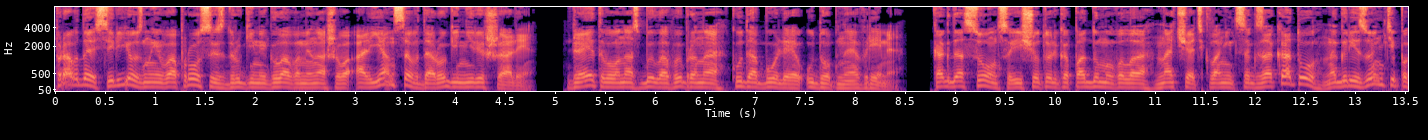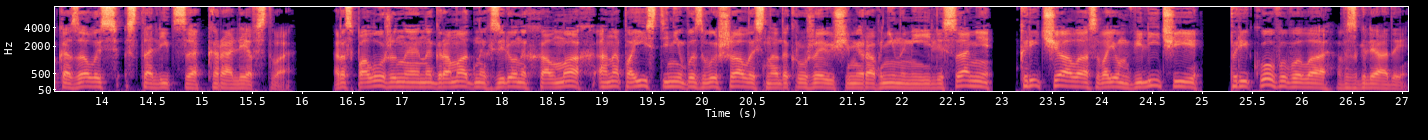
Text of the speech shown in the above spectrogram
Правда, серьезные вопросы с другими главами нашего альянса в дороге не решали. Для этого у нас было выбрано куда более удобное время. Когда солнце еще только подумывало начать клониться к закату, на горизонте показалась столица королевства. Расположенная на громадных зеленых холмах, она поистине возвышалась над окружающими равнинами и лесами, кричала о своем величии, приковывала взгляды.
